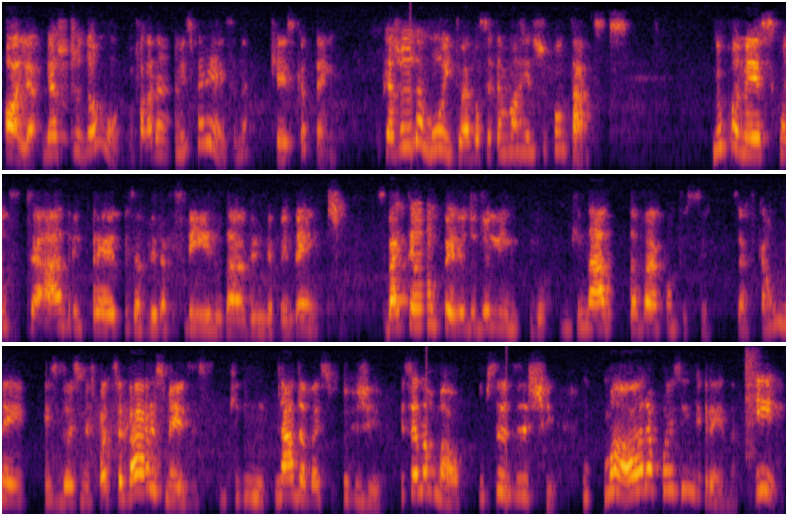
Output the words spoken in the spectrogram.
olha, me ajudou muito. Vou falar da minha experiência, né? Que é isso que eu tenho. O que ajuda muito é você ter uma rede de contatos. No começo, quando você abre empresa, vira freela, vira independente, você vai ter um período do limbo em que nada vai acontecer. Você vai ficar um mês, dois meses, pode ser vários meses, em que nada vai surgir. Isso é normal, não precisa desistir. Uma hora a coisa engrena. E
